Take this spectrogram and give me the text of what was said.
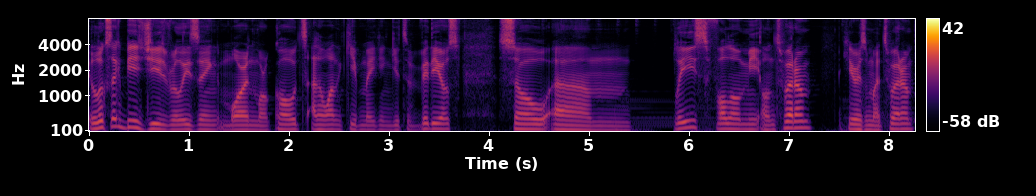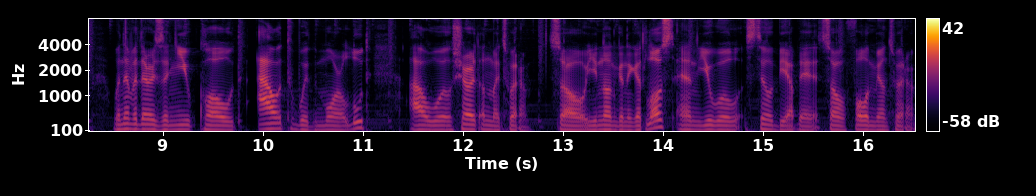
It looks like BSG is releasing more and more codes. I don't want to keep making YouTube videos, so um, please follow me on Twitter Here's my Twitter. Whenever there is a new code out with more loot, I will share it on my Twitter. So you're not gonna get lost and you will still be updated. So follow me on Twitter.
